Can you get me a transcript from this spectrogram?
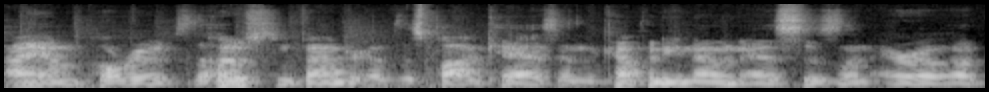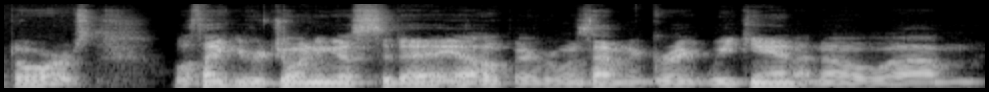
I am Paul Rhodes, the host and founder of this podcast and the company known as Sizzling Arrow Outdoors. Well, thank you for joining us today. I hope everyone's having a great weekend. I know um,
